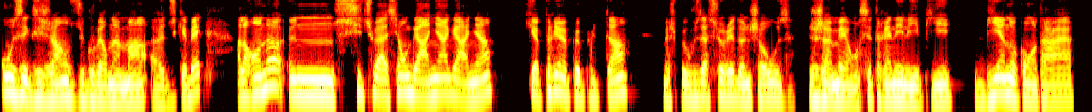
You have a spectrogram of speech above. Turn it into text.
aux exigences du gouvernement euh, du Québec. Alors, on a une situation gagnant-gagnant qui a pris un peu plus de temps, mais je peux vous assurer d'une chose, jamais on s'est traîné les pieds, bien au contraire.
